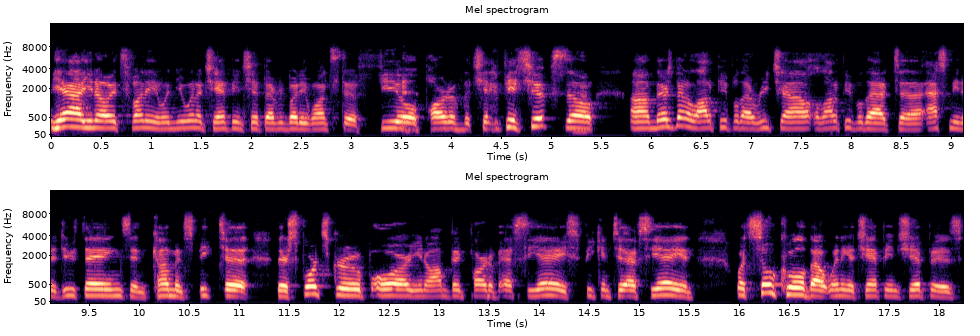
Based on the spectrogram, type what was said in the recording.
Yeah, you know, it's funny when you win a championship, everybody wants to feel part of the championship. So um, there's been a lot of people that reach out, a lot of people that uh, ask me to do things and come and speak to their sports group, or you know, I'm a big part of FCA, speaking to FCA, and what's so cool about winning a championship is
